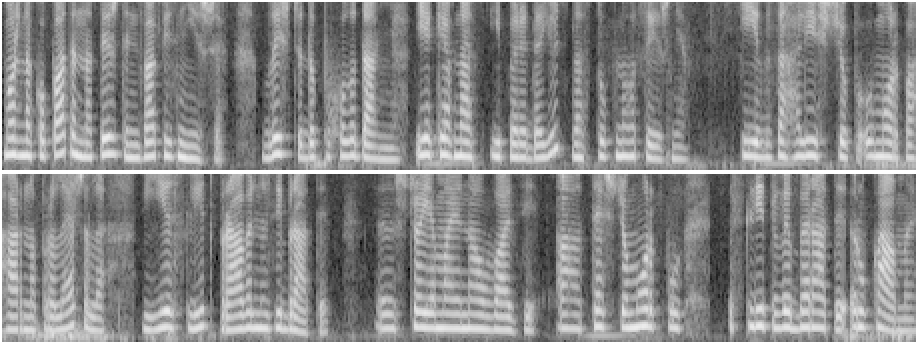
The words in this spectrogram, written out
можна копати на тиждень-два пізніше, ближче до похолодання, яке в нас і передають з наступного тижня. І взагалі, щоб морква гарно пролежала, її слід правильно зібрати. Е, Що я маю на увазі? А те, що моркву слід вибирати руками.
